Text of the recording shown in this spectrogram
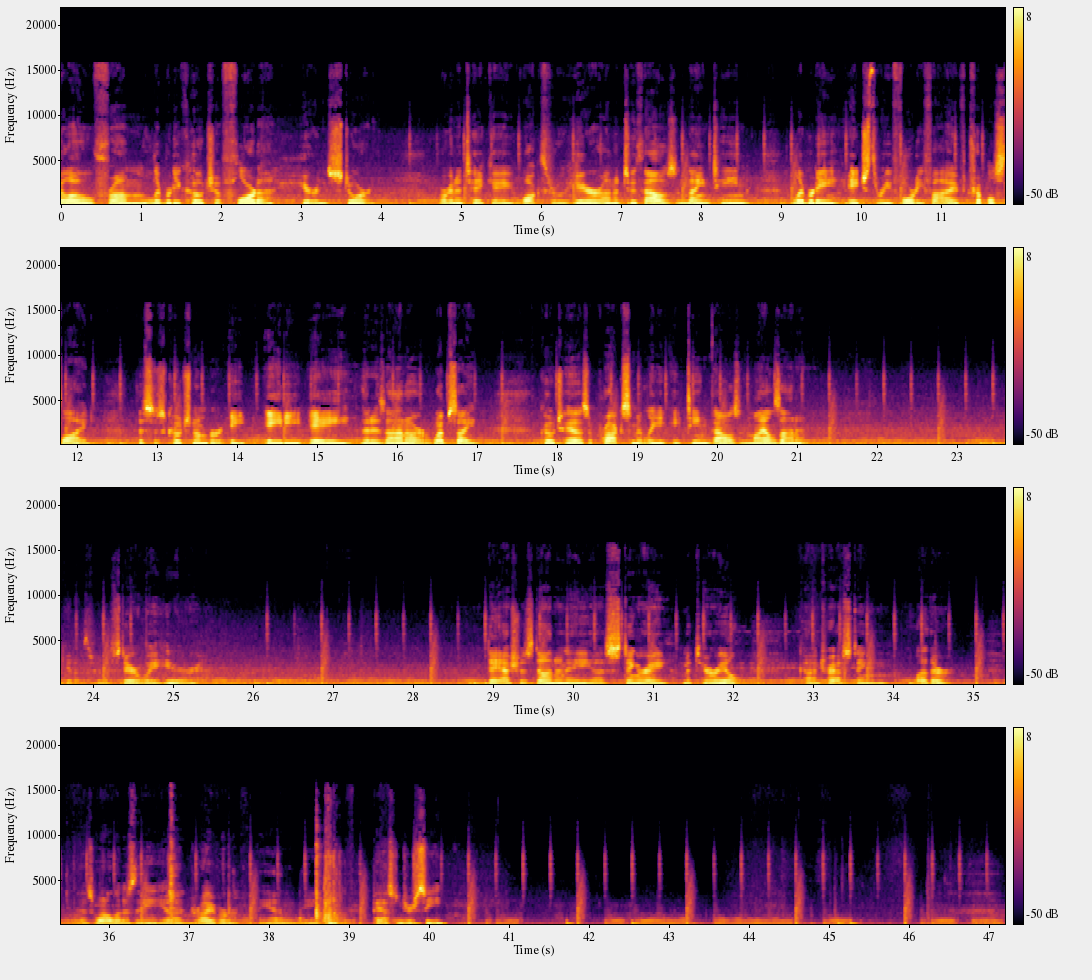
Hello from Liberty Coach of Florida here in Stuart. We're going to take a walk through here on a 2019 Liberty H345 triple slide. This is coach number 880A that is on our website. Coach has approximately 18,000 miles on it. Get up through the stairway here. Dash is done in a uh, Stingray material, contrasting leather, as well as the uh, driver and the passenger seat.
